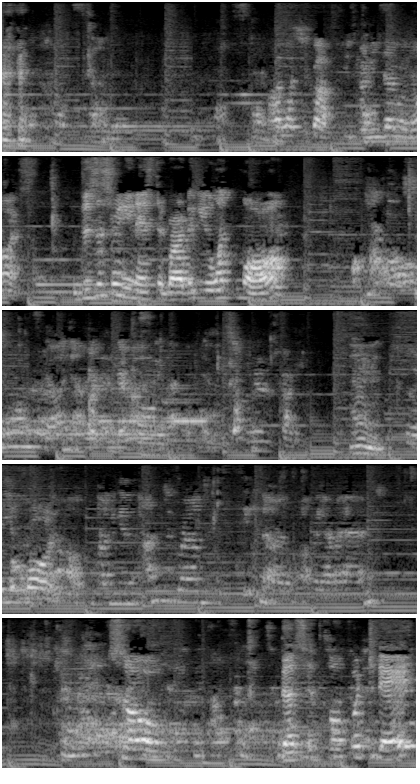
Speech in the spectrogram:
This is really nice. The barbecue. You want more? Mm. Underground casino, on the other. So that's it all for today.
